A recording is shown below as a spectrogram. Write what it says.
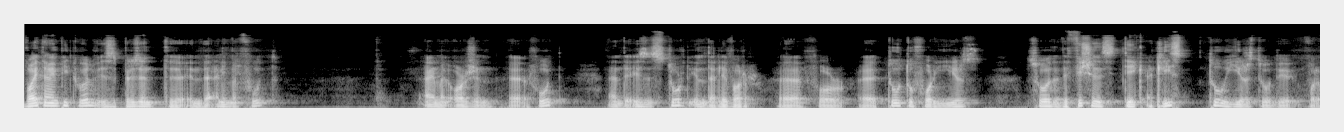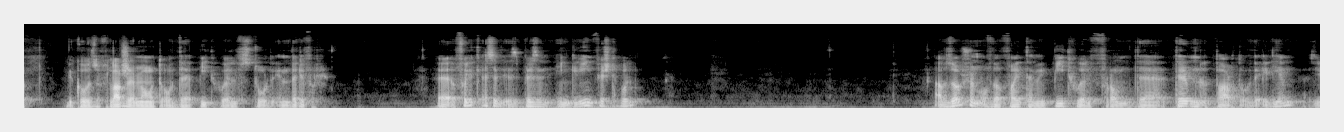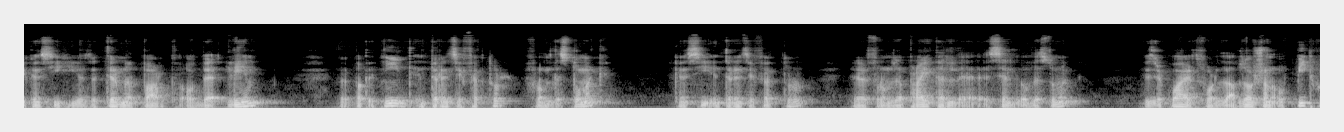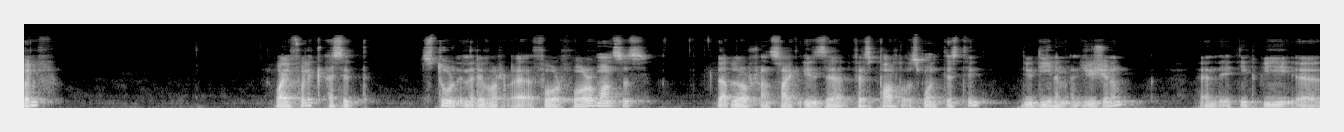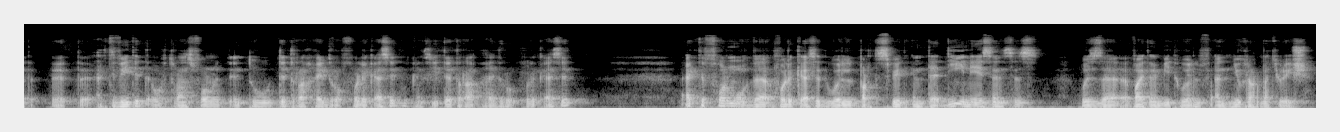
Vitamin B12 is present uh, in the animal food, animal origin uh, food, and is stored in the liver uh, for uh, two to four years. So the deficiency take at least two years to develop because of large amount of the B12 stored in the liver. Uh, folic acid is present in green vegetable. Absorption of the vitamin B12 from the terminal part of the ileum, as you can see here, the terminal part of the ileum, but it need intrinsic factor from the stomach. You can see intrinsic factor uh, from the parietal uh, cell of the stomach is required for the absorption of B12, while folic acid stored in the liver uh, for four months. The absorption site is the first part of small intestine, duodenum and jejunum, and it need to be uh, activated or transformed into tetrahydrofolic acid. You can see tetrahydrofolic acid. Active form of the folic acid will participate in the DNA synthesis with the vitamin B12 and nuclear maturation.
